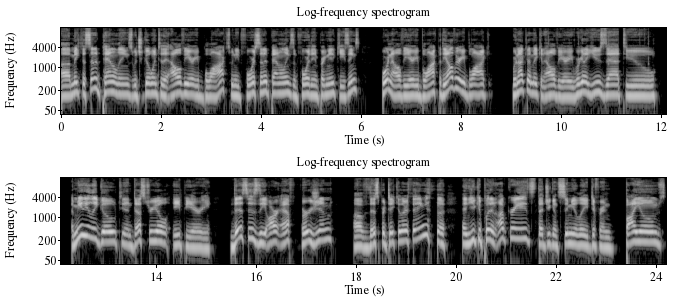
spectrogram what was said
uh, make the scented panelings, which go into the alveary blocks. We need four scented panelings and four of the impregnated casings for an alveary block. But the alveary block we're not going to make an alveary. We're going to use that to immediately go to industrial apiary. This is the RF version of this particular thing. and you can put in upgrades that you can simulate different biomes.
